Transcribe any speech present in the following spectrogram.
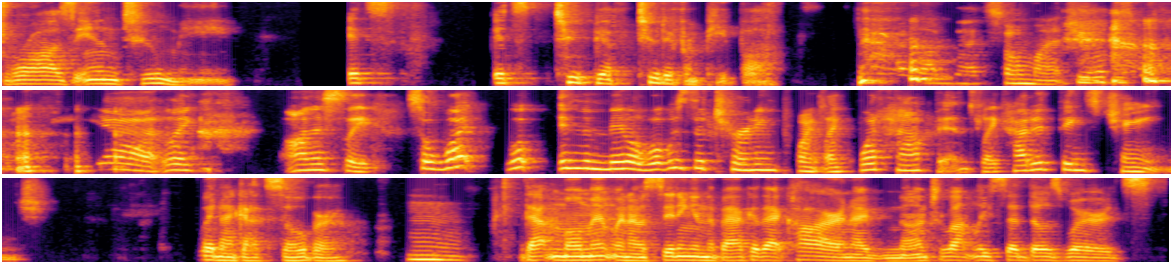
draws into me. It's it's two two different people. I love that so much. You look so yeah, like honestly. So what what in the middle, what was the turning point? Like what happened? Like how did things change? When I got sober. Mm. That moment when I was sitting in the back of that car and I nonchalantly said those words,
